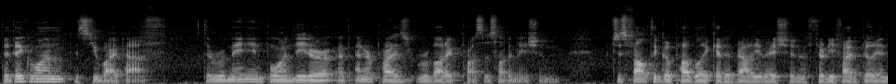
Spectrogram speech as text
The big one is UiPath, the Romanian born leader of enterprise robotic process automation, which is filed to go public at a valuation of $35 billion.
